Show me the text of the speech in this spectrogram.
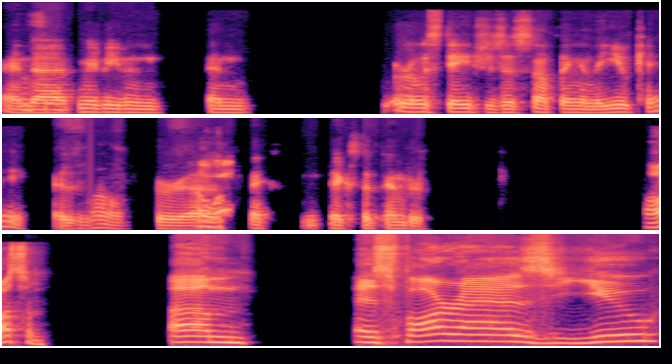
and uh, maybe even and early stages of something in the UK as well for uh, oh, wow. next next September. Awesome. Um, as far as you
